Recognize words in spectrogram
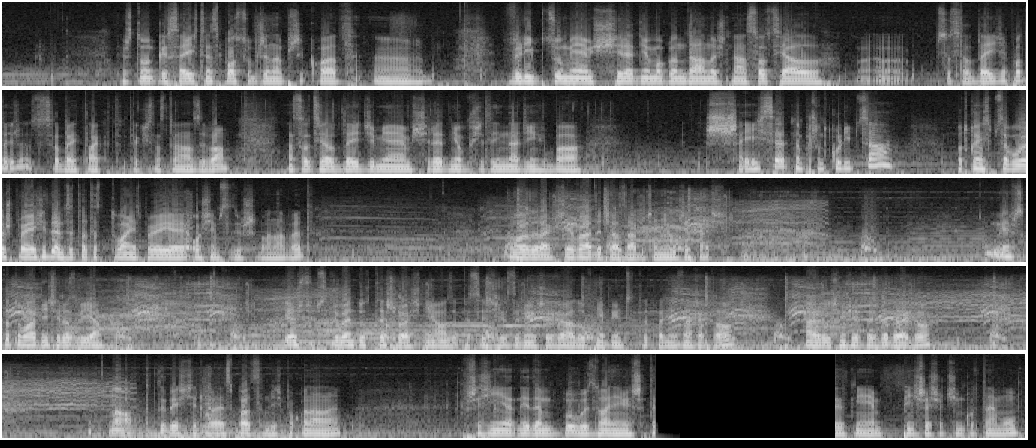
Zresztą mogę sobie w ten sposób, że na przykład e, w lipcu miałem średnią oglądalność na social, e, social Blade podejrzewam? Social Blade, tak, tak się strona nazywa. Na Social Blade miałem średnio wyświetleń na dzień chyba 600 na początku lipca. Pod koniec lipca było już prawie 700, a aktualnie jest prawie 800 już chyba nawet. Może tak, się wady trzeba zabić, a nie uciekać. Mówię, wszystko to ładnie się rozwija. Ilość subskrybentów też rośnie, o zapisać się z większych wywiadów, nie wiem co dokładnie oznacza to, ale to się coś dobrego. No, 42 jest palcem gdzieś pokonane. Wcześniej nie- jeden był wyzwaniem jeszcze tak miałem 5-6 odcinków temu.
